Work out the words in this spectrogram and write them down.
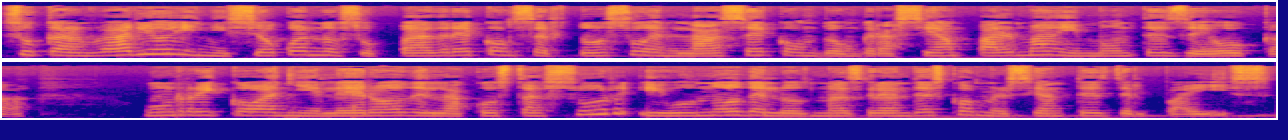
Su calvario inició cuando su padre concertó su enlace con don Gracián Palma y Montes de Oca, un rico añilero de la costa sur y uno de los más grandes comerciantes del país.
